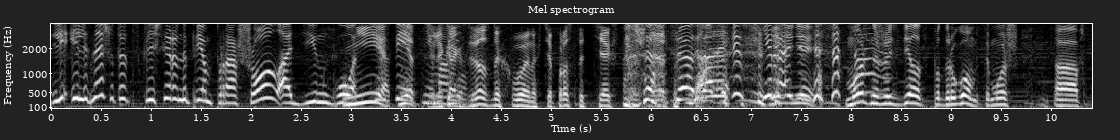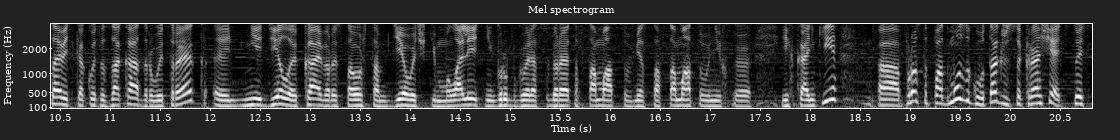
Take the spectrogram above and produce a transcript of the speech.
Или, или, знаешь, вот этот клишированный прием прошел один год. Нет, терпеть нет, не Или могу. как в «Звездных войнах», тебе просто текст Да, да, текст Можно же сделать по-другому. Ты можешь а, вставить какой-то закадровый трек, э, не делая кавер из того, что там девочки малолетние, грубо говоря, собирают автомат, вместо автомата у них э, их коньки. А, просто под музыку вот так же сокращать. То есть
